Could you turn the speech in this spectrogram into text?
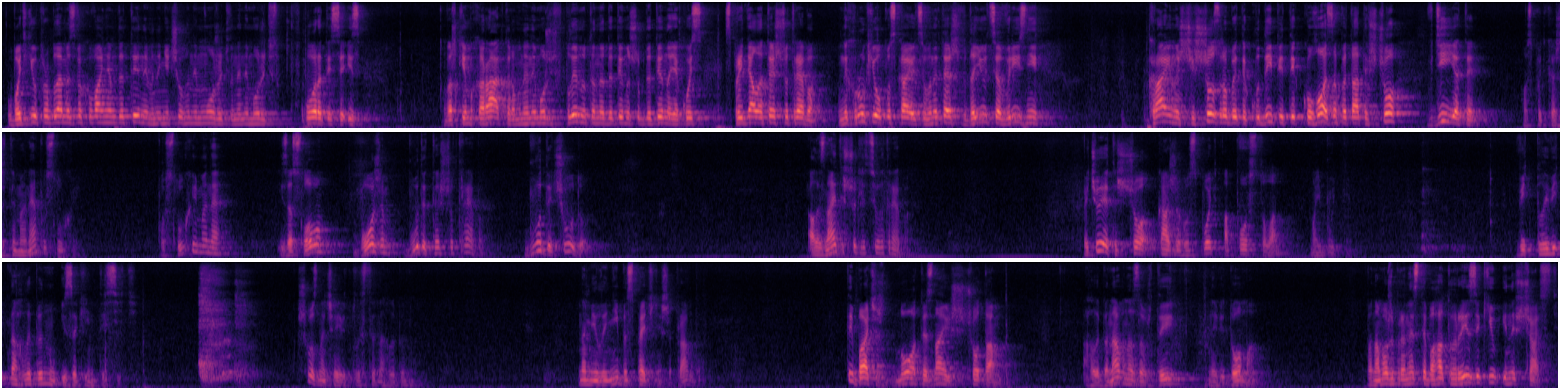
У батьків проблеми з вихованням дитини, вони нічого не можуть, вони не можуть впоратися із важким характером, вони не можуть вплинути на дитину, щоб дитина якось сприйняла те, що треба. В них руки опускаються, вони теж вдаються в різні крайнощі, що зробити, куди піти, кого запитати, що вдіяти. Господь каже, ти мене послухай. Послухай мене. І за Словом Божим буде те, що треба. Буде чудо. Але знаєте, що для цього треба? Ви чуєте, що каже Господь апостолам майбутнім? Відпливіть на глибину і закиньте сіть. Що означає відплисти на глибину? На мілині безпечніше, правда? Ти бачиш дно, ти знаєш, що там. А глибина вона завжди невідома. Вона може принести багато ризиків і нещастя.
